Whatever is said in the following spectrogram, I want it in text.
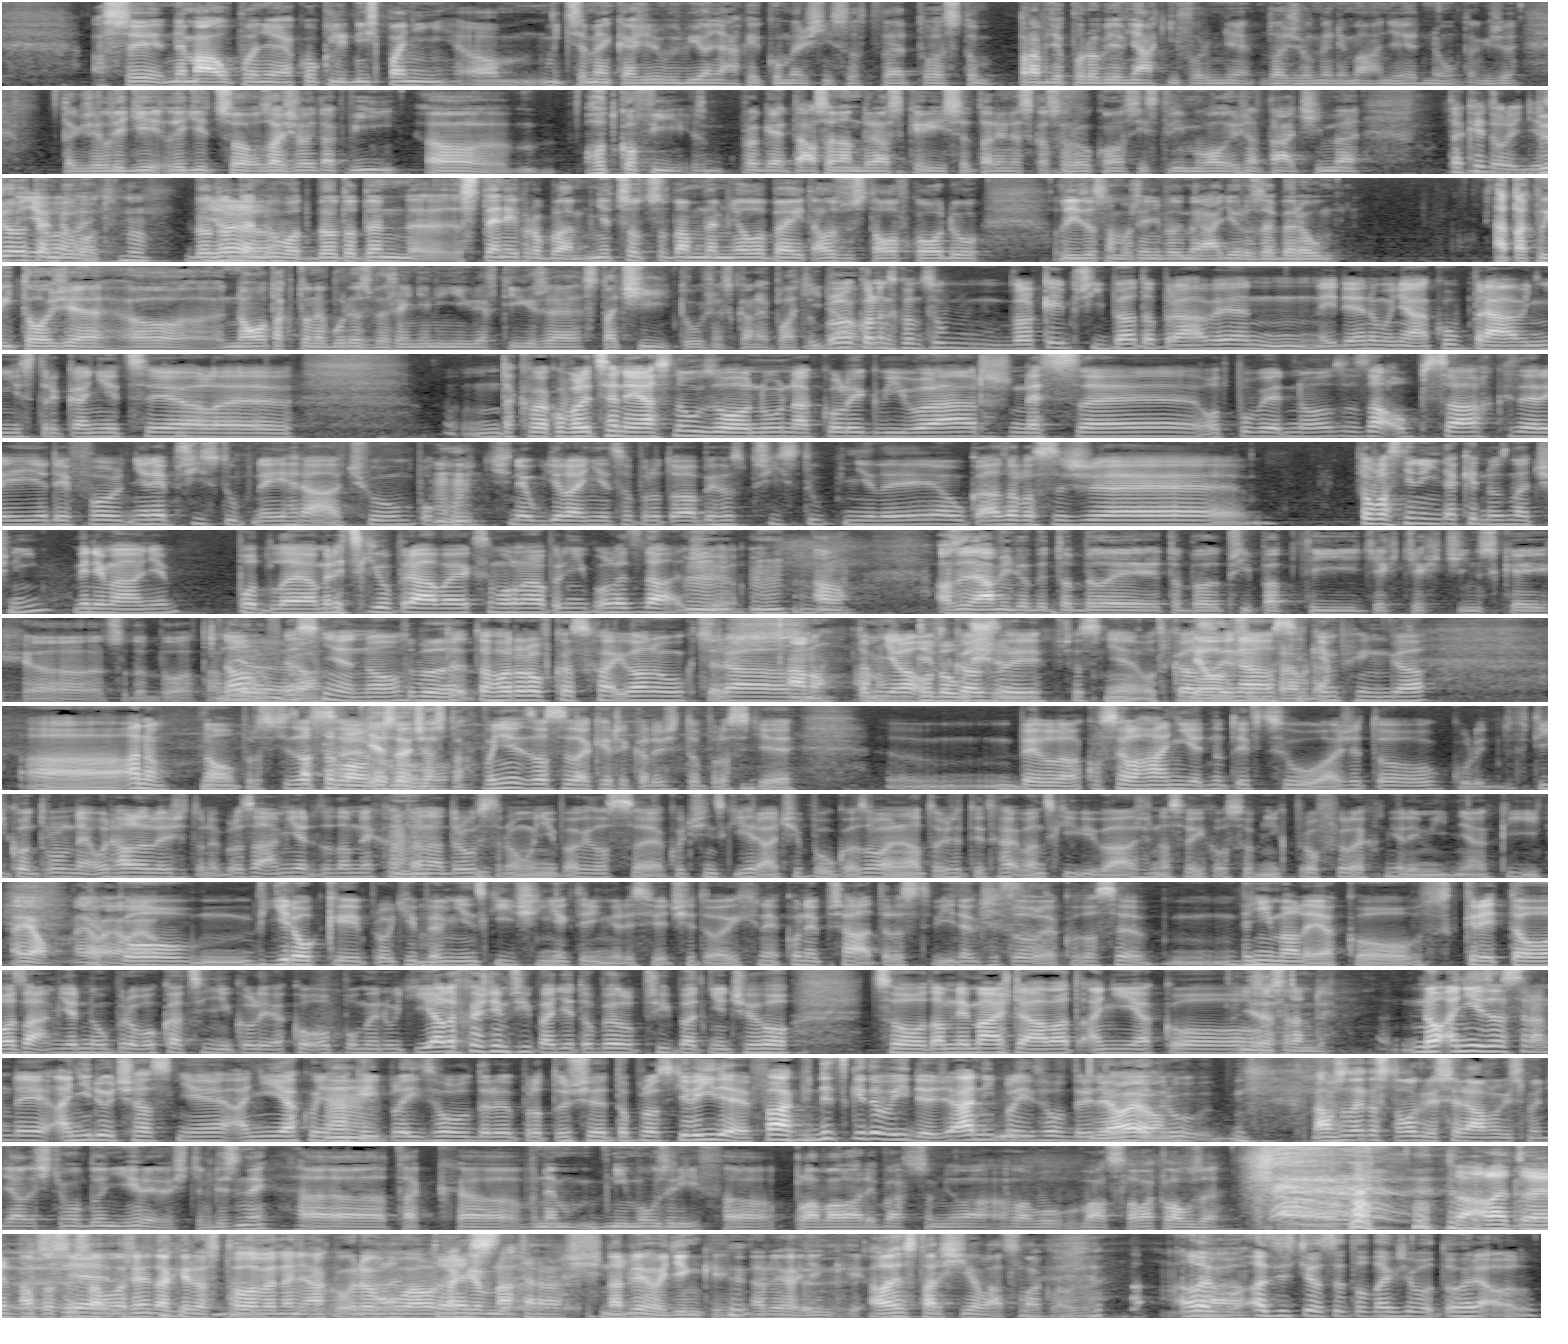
asi nemá úplně jako klidný spaní. Víceméně každý, vyvíjel nějaký komerční software, tohle to pravděpodobně v nějaké formě zažil minimálně jednou. Takže, takže lidi, lidi, co zažili, tak ví. Uh, hot coffee pro GTA San Andreas, který se tady dneska s okolností streamoval, když natáčíme, Taky to lidi byl ten důvod. No. Byl Jo, to ten jo. důvod, byl to ten eh, stejný problém. Něco, co tam nemělo být, ale zůstalo v kódu. Lidi to samozřejmě velmi rádi rozeberou. A takový to, že eh, no, tak to nebude zveřejněný někde v té hře, stačí, to už dneska neplatí. To bylo dál. konec konců velký případ a právě nejde jenom o nějakou právní strkanici, ale takovou jako velice nejasnou zónu, nakolik vývojář nese odpovědnost za obsah, který je defaultně nepřístupný hráčům, pokud Mhm. mm-hmm. neudělají něco pro to, aby ho zpřístupnili a ukázalo se, že to vlastně není tak jednoznačný, minimálně podle amerického práva, jak se mohlo na první pohled zdát. že jo? Mm, ano. A z nedávné doby to, byly, to byl případ tý, těch, těch čínských, eh, co to bylo? Tam No, hororovka. jasně, no. To To ta hororovka z Chajvanu, která Ano, tam ano. měla Devotion. odkazy, přesně, odkazy Devotion, na pravda. Xi Jinpinga. A ano, no, prostě zase... bylo- Je to často. Oni zase taky říkali, že to prostě um, byl jako selhání jednotlivců a že to kvůli v té kontrole neodhalili, že to nebyl záměr to tam nechat. Mhm. Mm-hmm. A na druhou stranu oni pak zase jako čínský hráči poukazovali na to, že ty tajvanský výváři na svých osobních profilech měli mít nějaký A jo, jo, jo, jako jo. výroky proti pevninský Číně, který měli svědčit o jejich jako nepřátelství, takže to jako zase vnímali jako skrytou a záměrnou provokaci, nikoli jako opomenutí. Ale v každém případě to byl případ něčeho, co tam nemáš dávat ani jako... Ani ze srandy. No ani za srandy, ani dočasně, ani jako nějaký Hmm. placeholder, protože to prostě vyjde. Fakt, vždycky to vyjde. Žádný placeholder. Jo, jo. Druhu. Nám se tady to stalo kdysi dávno, když jsme dělali ještě mobilní hry, ještě v Disney, eh, tak eh, v, Nem- v Nemo's Reef eh, plavala ryba, co měla hlavu Václava Klauze. To, ale to je A to prostě... se samozřejmě taky dostalo ven na nějakou dobu, ale to tak jenom na, strašný. na dvě hodinky, na dvě hodinky. Ale staršího Václava Klauze. Ale A- a zjistil se to tak, že o to hrál.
